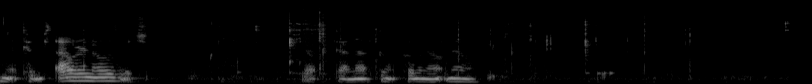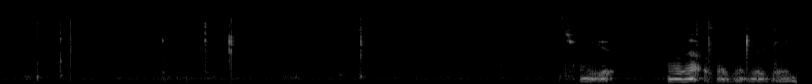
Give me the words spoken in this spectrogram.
And it comes out her nose, which got, got enough coming out now. Trying to get, well that wasn't very good.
